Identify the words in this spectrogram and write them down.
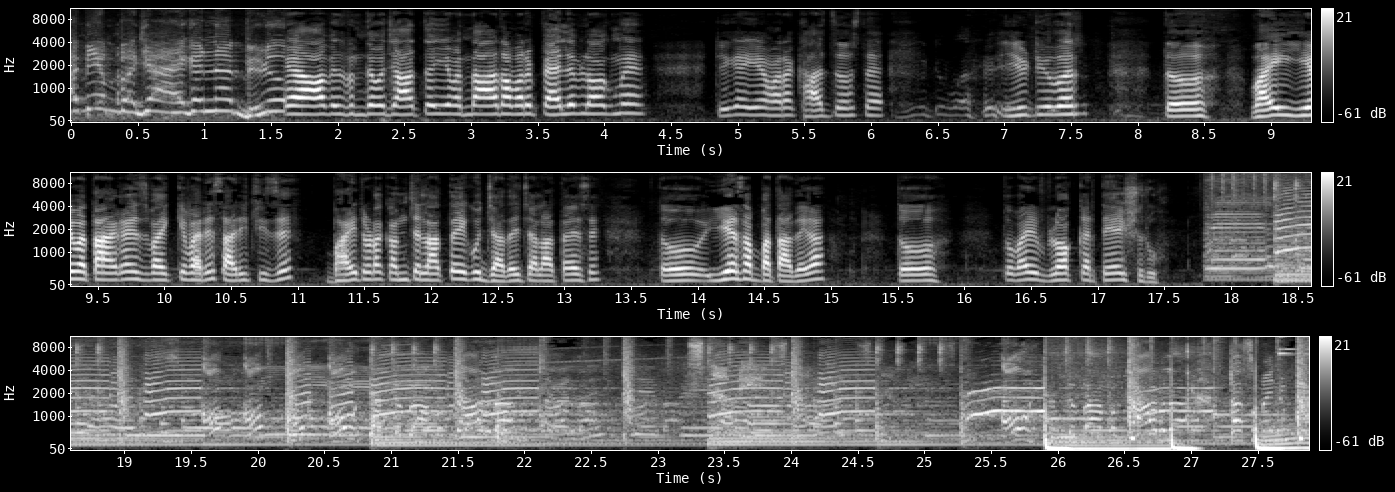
अभी मज़ा आएगा ना भिड़ो। आप इस बंदे को जानते हो ये बंदा आया था हमारे पहले ब्लॉग में ठीक है? ये हमारा खास दोस्त है। यूट्यूबर तो भाई ये बताएगा इस बाइक के बारे में सारी चीज़ें। भाई थोड़ा कम चलाता है कुछ ज़्यादा ही चलाता है ऐसे। तो ये सब बता देगा। तो तो भाई ब्लॉग करते हैं शुरू। That's.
